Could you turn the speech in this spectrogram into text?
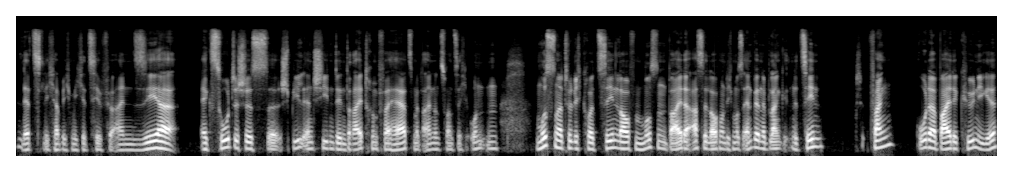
letztlich habe ich mich jetzt hier für ein sehr exotisches äh, Spiel entschieden, den Dreitrümpfer Herz mit 21 unten. Muss natürlich Kreuz 10 laufen, müssen beide Asse laufen und ich muss entweder eine blanke eine 10 fangen oder beide Könige.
